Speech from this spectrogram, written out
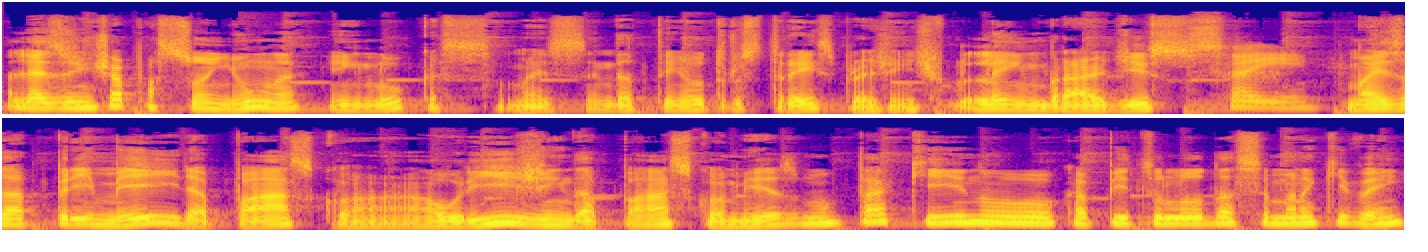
Aliás, a gente já passou em um, né? Em Lucas, mas ainda tem outros três pra gente lembrar disso. Isso aí. Mas a primeira Páscoa, a origem da Páscoa mesmo, tá aqui no capítulo da semana que vem.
